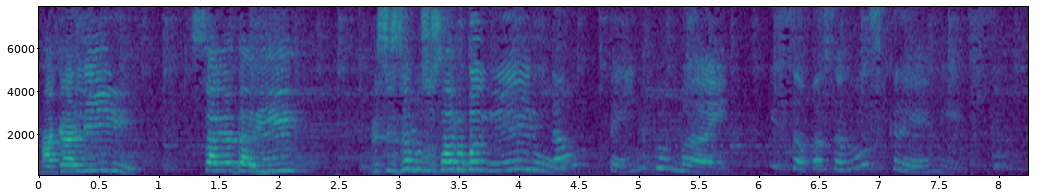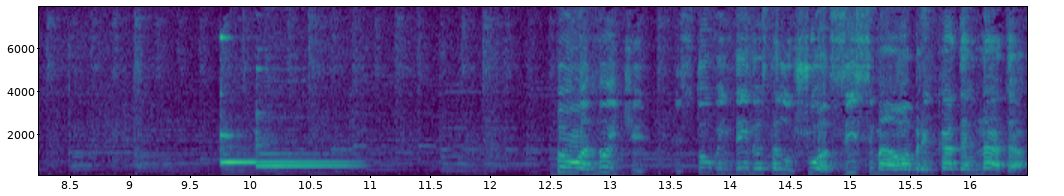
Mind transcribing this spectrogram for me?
Magali, saia daí. Precisamos usar o banheiro. Não tempo, mãe. Estou passando uns cremes. Boa noite. Estou vendendo esta luxuosíssima obra encadernada.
